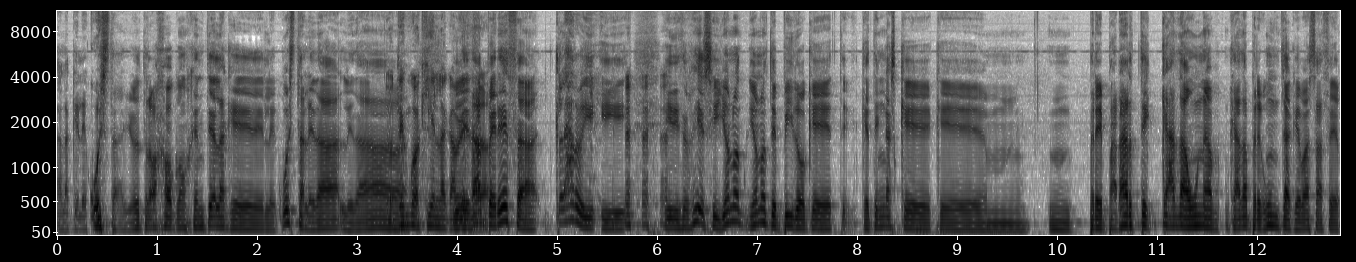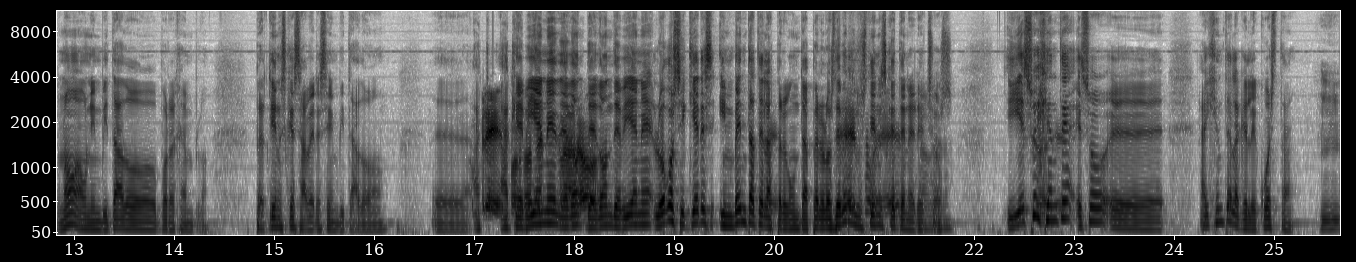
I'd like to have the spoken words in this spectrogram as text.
a la que le cuesta. Yo he trabajado con gente a la que le cuesta, le da, le da, Lo tengo aquí en la le cabeza. da pereza, claro. Y, y- y dices, oye, si yo no, yo no te pido que, te- que tengas que, que, mm, prepararte cada una, cada pregunta que vas a hacer, ¿no? A un invitado, por ejemplo. Pero tienes que saber ese invitado. Eh, a- Hombre, a, por qué dónde- viene, de, claro. dónde, de dónde viene. Luego, si quieres, invéntate las Sí. preguntas, pero los deberes los tienes que tener Claro. hechos. Y eso hay gente, es. eso eh, hay gente a la que le cuesta. Ujú.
